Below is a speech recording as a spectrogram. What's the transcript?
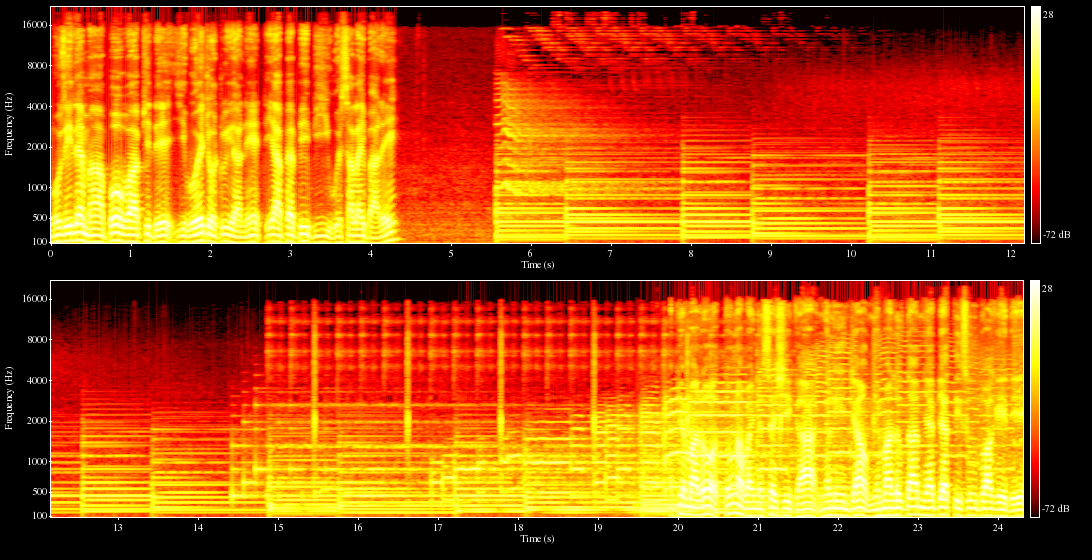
မိုးစေးတက်မှာပေါ်ပါဖြစ်တဲ့ရေပွဲကြော်တွေ့ရနဲ့တရားဖက်ပေးပြီးဝယ်စားလိုက်ပါတယ်အပြန်မှာတော့3လပိုင်း28ကငလင်ကြောင့်မြန်မာလူသားများပြားတည်ဆုံသွားခဲ့တဲ့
